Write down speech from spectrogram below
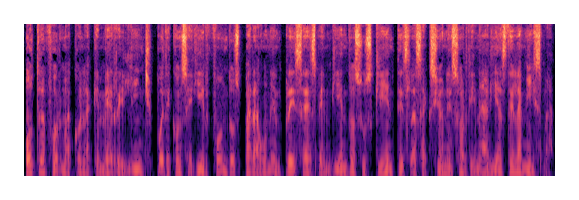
Otra forma con la que Merrill Lynch puede conseguir fondos para una empresa es vendiendo a sus clientes las acciones ordinarias de la misma.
